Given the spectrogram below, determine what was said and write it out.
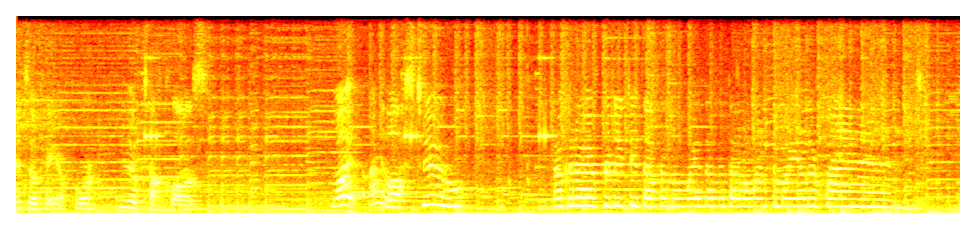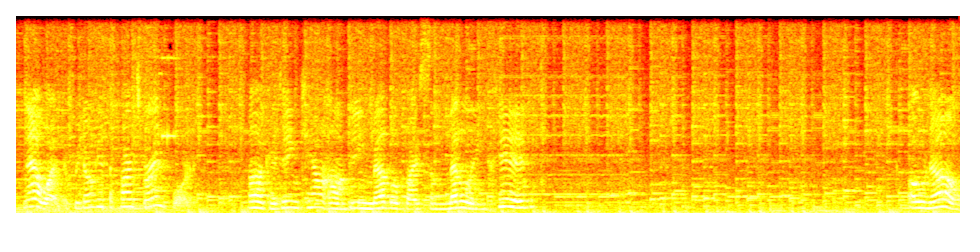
It's okay, Uproar. You have tough claws. What? I lost too? How could I have predicted that from the way that the battle went for my other friend? Now what? If we don't get the parts, we're in for it. Ugh, I didn't count on being meddled by some meddling kid. Oh no!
